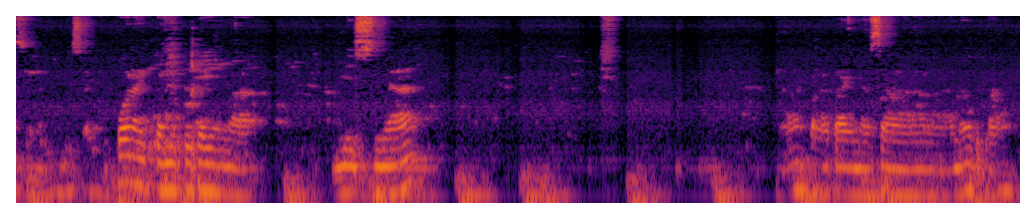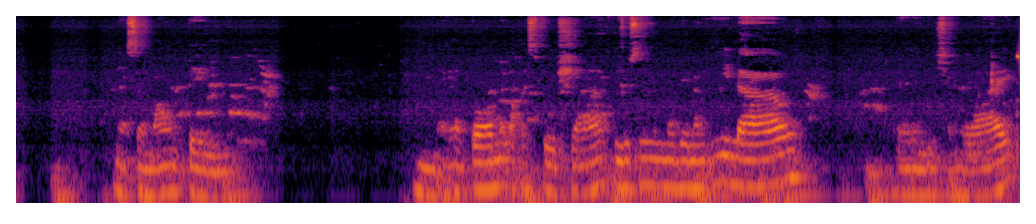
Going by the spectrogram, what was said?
So ayun po, nakita niyo po ba yung uh, miss niya? Ayan, para tayo nasa, ano, di ba? Nasa mountain. Hmm, ayan po, malakas po siya. Gusto niyo magyan ng ilaw, meron din siyang white.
